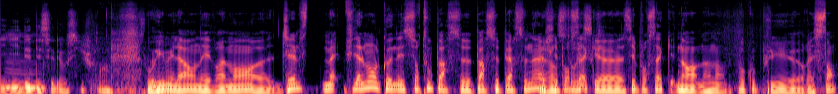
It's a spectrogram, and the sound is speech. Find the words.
Il Hmm. est décédé aussi, je crois. Oui, mais là, on est vraiment euh, James. mais finalement, on le connaît surtout par ce par ce personnage. C'est pour ça que c'est pour ça que non, non, non, beaucoup plus euh, récent.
